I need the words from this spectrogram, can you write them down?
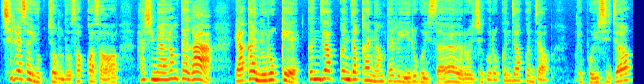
7에서 6 정도 섞어서 하시면 형태가 약간 요렇게 끈적끈적한 형태를 이루고 있어요. 요런 식으로 끈적끈적. 이렇게 보이시죠?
